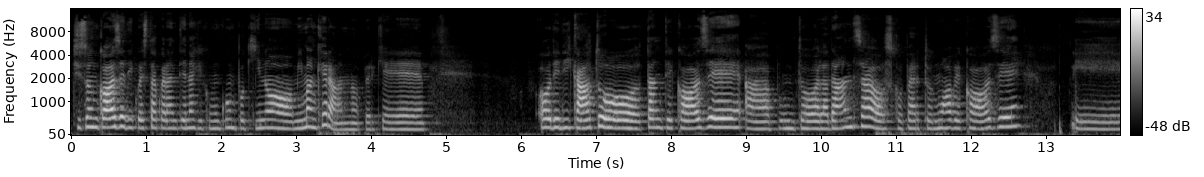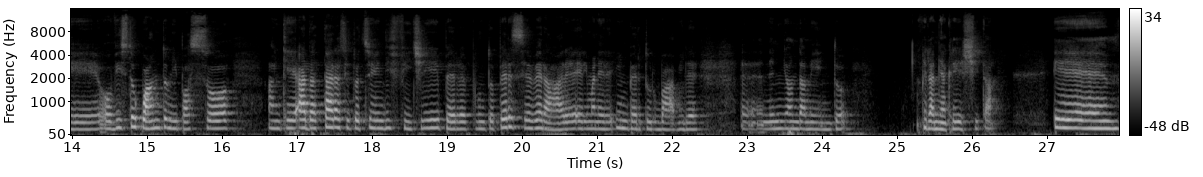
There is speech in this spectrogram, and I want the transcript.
ci sono cose di questa quarantena che comunque un pochino mi mancheranno perché ho dedicato tante cose appunto alla danza, ho scoperto nuove cose e ho visto quanto mi posso anche adattare a situazioni difficili per appunto perseverare e rimanere imperturbabile eh, nel mio andamento, per la mia crescita. E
